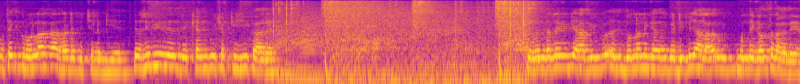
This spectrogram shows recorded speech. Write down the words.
ਉੱਥੇ ਇੱਕ ਕਰੋਲਾ ਕਾਰ ਸਾਡੇ ਪਿੱਛੇ ਲੱਗੀ ਹੈ ਤੇ ਅਸੀਂ ਵੀ ਦੇਖਿਆ ਵੀ ਕੋਈ ਸ਼ੱਕੀ ਜੀ ਕਾਰ ਹੈ। ਕੁਲਵਿੰਦਰ ਨੇ ਵੀ ਕਿਹਾ ਵੀ ਅਸੀਂ ਦੋਨਾਂ ਨੇ ਕਿਹਾ ਵੀ ਗੱਡੀ ਭਜਾ ਲਾ ਬੰਦੇ ਗਲਤ ਲੱਗਦੇ ਆ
